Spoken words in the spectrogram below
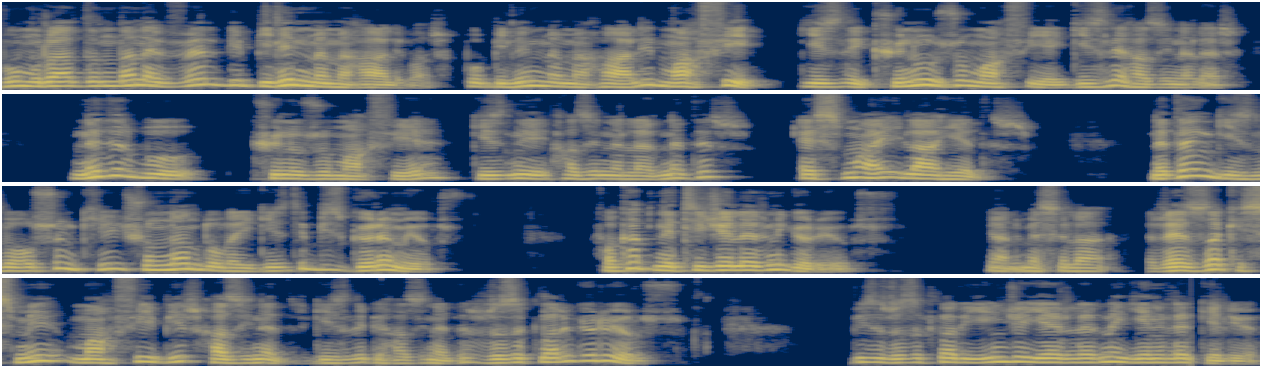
bu muradından evvel bir bilinmeme hali var. Bu bilinmeme hali mahfi, gizli, künuzu mahfiye, gizli hazineler. Nedir bu künuzu mahfiye, gizli hazineler nedir? Esma-i ilahiyedir. Neden gizli olsun ki? Şundan dolayı gizli biz göremiyoruz. Fakat neticelerini görüyoruz. Yani mesela Rezzak ismi mahfi bir hazinedir, gizli bir hazinedir. Rızıkları görüyoruz. Biz rızıkları yiyince yerlerine yeniler geliyor.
